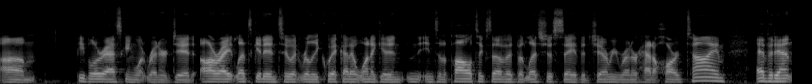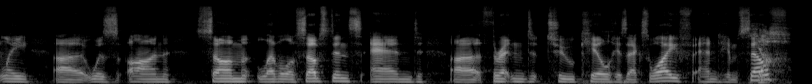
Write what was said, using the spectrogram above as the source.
Um, people are asking what Renner did. All right, let's get into it really quick. I don't want to get in, into the politics of it, but let's just say that Jeremy Renner had a hard time. Evidently, uh, was on some level of substance and uh, threatened to kill his ex-wife and himself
